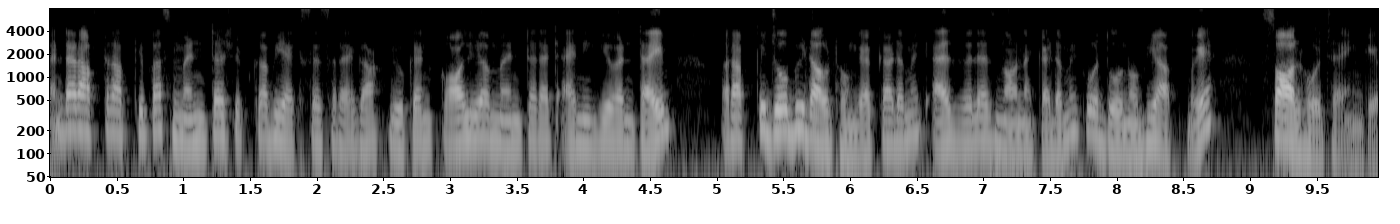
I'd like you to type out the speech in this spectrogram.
And thereafter आपके पास मेंटरशिप का भी एक्सेस रहेगा। You can call your mentor at any given time, और आपके जो भी डाउट होंगे, academic as well as non academic, वो दोनों भी आपके सॉल्व हो जाएँगे।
